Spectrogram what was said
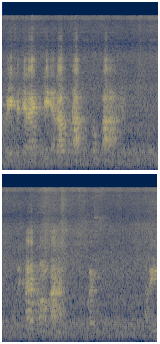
अब एक सज्जन लेकिन रात को काला आ गया दोनों कारा बस अभी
